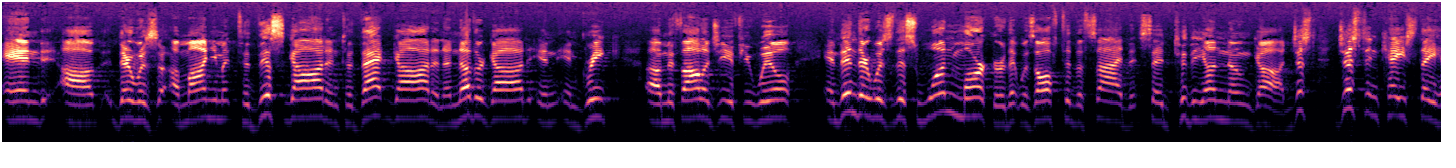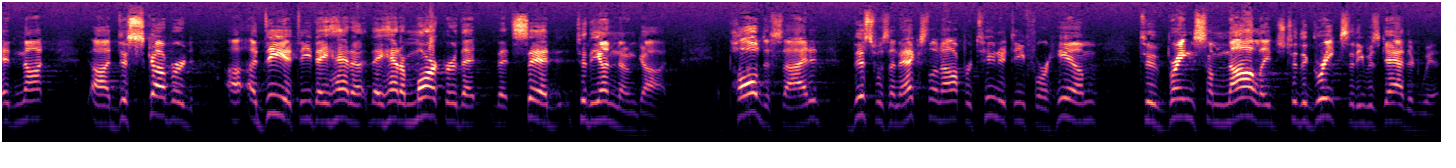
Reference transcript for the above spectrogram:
And uh, there was a monument to this god and to that god and another god in, in Greek uh, mythology, if you will. And then there was this one marker that was off to the side that said, to the unknown God. Just, just in case they had not uh, discovered a deity, they had a, they had a marker that, that said, to the unknown God. And Paul decided this was an excellent opportunity for him to bring some knowledge to the Greeks that he was gathered with.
